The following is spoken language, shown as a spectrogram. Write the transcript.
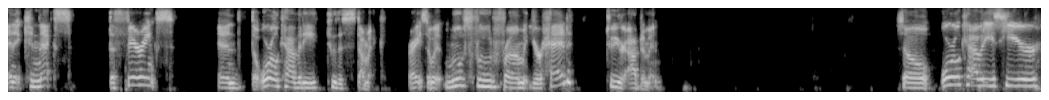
and it connects the pharynx and the oral cavity to the stomach, right? So it moves food from your head to your abdomen. So oral cavities here.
